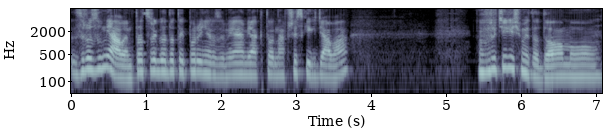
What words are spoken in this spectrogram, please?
zrozumiałem, to czego do tej pory nie rozumiałem, jak to na wszystkich działa. No, wróciliśmy do domu,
